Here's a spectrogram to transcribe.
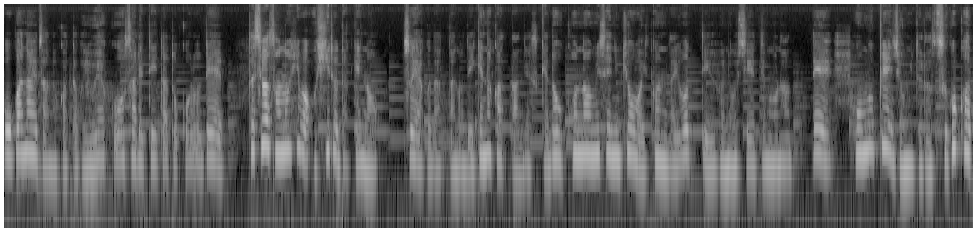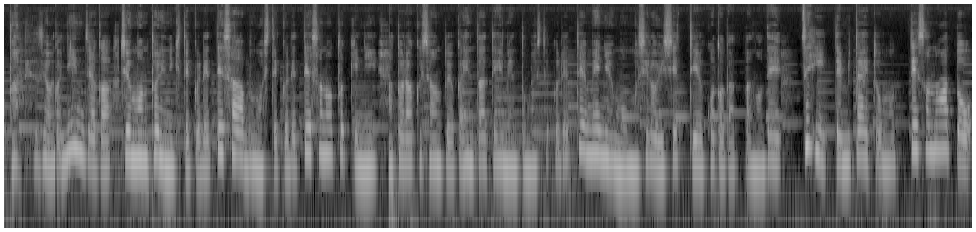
オーガナイザーの方が予約をされていたところで私はその日はお昼だけの通訳だったので行けなかったんですけどこんなお店に今日は行くんだよっていう風に教えてもらってホームページを見たらすごかったんですよ。なんか忍者が注文取りに来てくれてサーブもしてくれてその時にアトラクションというかエンターテインメントもしてくれてメニューも面白いしっていうことだったので是非行ってみたいと思ってその後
